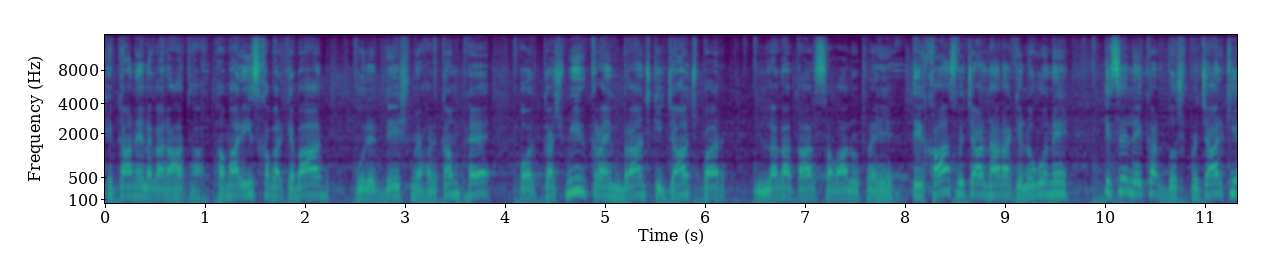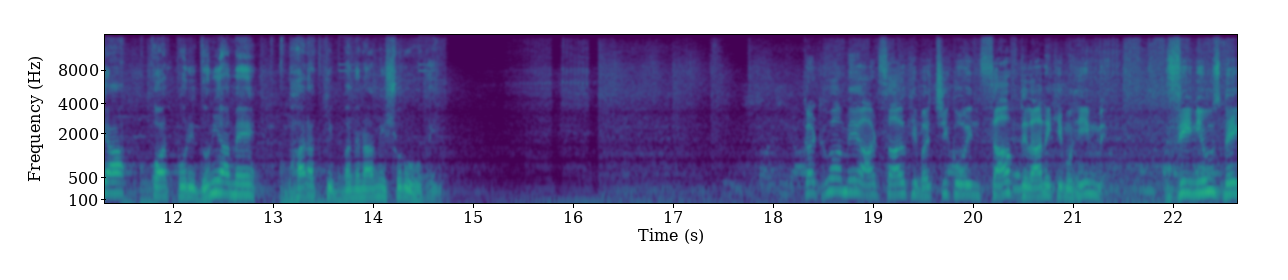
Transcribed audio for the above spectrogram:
ठिकाने लगा रहा था। हमारी इस खबर के बाद पूरे देश में हड़कंप है और कश्मीर क्राइम ब्रांच की जाँच पर लगातार सवाल उठ रहे हैं। एक खास विचारधारा के लोगों ने इसे लेकर दुष्प्रचार किया और पूरी दुनिया में भारत की बदनामी शुरू हो गई। कठुआ में आठ साल की बच्ची को इंसाफ दिलाने की मुहिम में जी न्यूज़ ने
